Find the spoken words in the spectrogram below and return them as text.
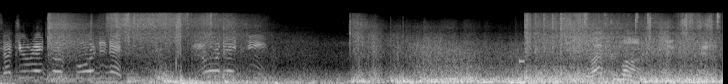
Saturate those coordinates. Load HE. You have command.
